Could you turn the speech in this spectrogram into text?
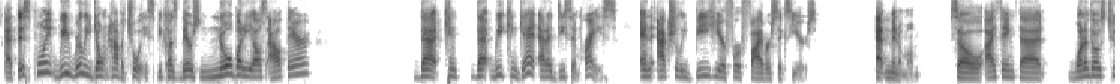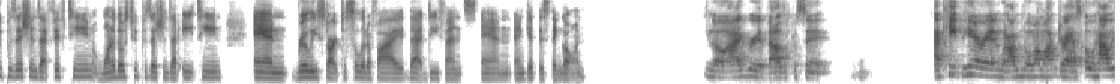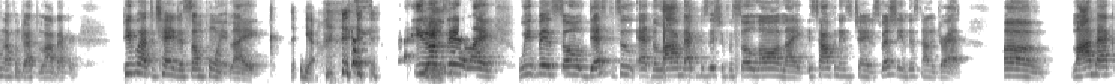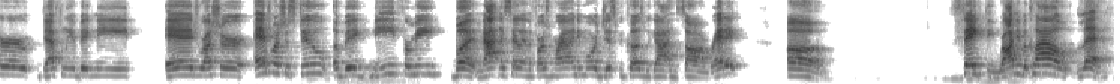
at this point, we really don't have a choice because there's nobody else out there that can that we can get at a decent price and actually be here for 5 or 6 years at minimum. So I think that one of those two positions at 15, one of those two positions at 18 and really start to solidify that defense and and get this thing going. No, I agree a thousand percent. I keep hearing when I'm doing my mock drafts, oh, Howie's not gonna draft a linebacker. People have to change at some point. Like, yeah. you know what I'm saying? Like, we've been so destitute at the linebacker position for so long. Like, it's time for things to change, especially in this kind of draft. Um, linebacker, definitely a big need. Edge rusher, edge rusher still a big need for me, but not necessarily in the first round anymore, just because we got Haason Reddick. Um, safety, Rodney McLeod left.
